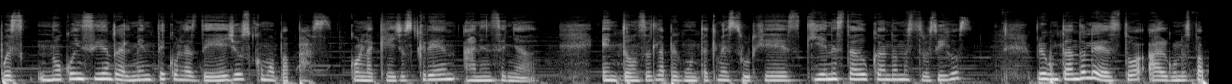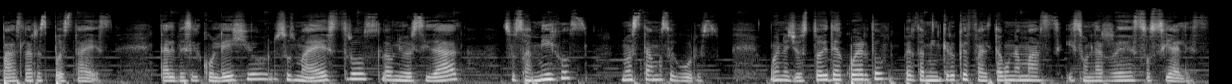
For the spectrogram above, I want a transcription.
pues no coinciden realmente con las de ellos como papás, con la que ellos creen han enseñado. Entonces la pregunta que me surge es, ¿quién está educando a nuestros hijos? Preguntándole esto a algunos papás, la respuesta es, tal vez el colegio, sus maestros, la universidad, sus amigos, no estamos seguros. Bueno, yo estoy de acuerdo, pero también creo que falta una más y son las redes sociales.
